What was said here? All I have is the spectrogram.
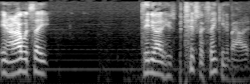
You know, and I would say to anybody who's potentially thinking about it,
